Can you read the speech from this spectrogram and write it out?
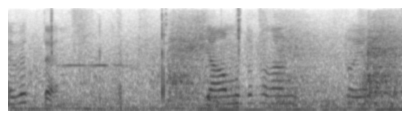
Evet de. Yağmurda falan dayanamıyor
